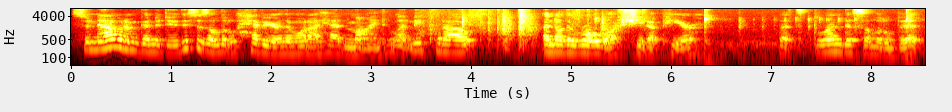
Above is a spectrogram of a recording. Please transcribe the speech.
So now what I'm going to do, this is a little heavier than what I had in mind. Let me put out another roll-off sheet up here. Let's blend this a little bit.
